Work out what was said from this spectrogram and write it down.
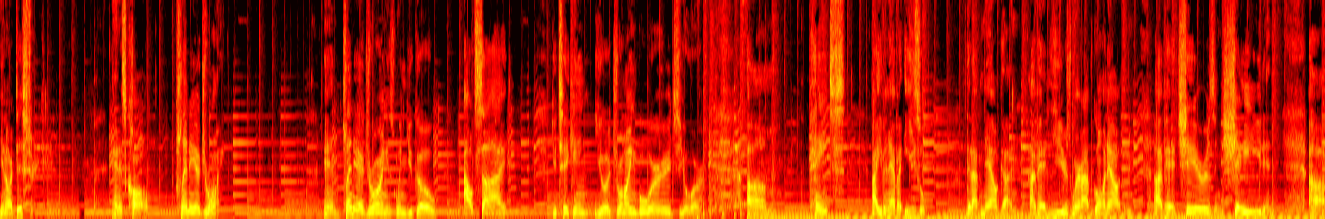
in our district. And it's called plein air drawing. And plein air drawing is when you go outside, you're taking your drawing boards, your um, paints. I even have an easel that I've now gotten. I've had years where I've gone out and I've had chairs and shade and uh,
